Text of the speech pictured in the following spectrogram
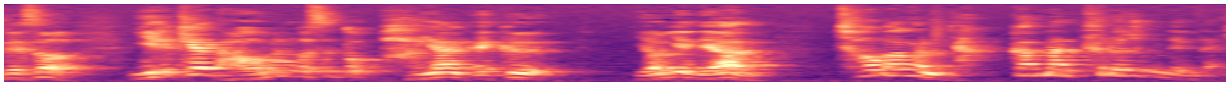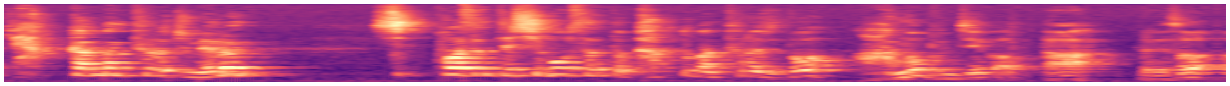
그래서 이렇게 나오는 것은 또 방향, 그 여기에 대한 처방은 약간만 틀어주면 됩니다. 약간만 틀어주면은 10% 15% 각도만 틀어줘도 아무 문제가 없다. 그래서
